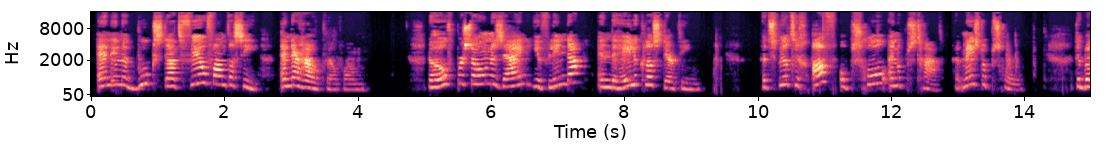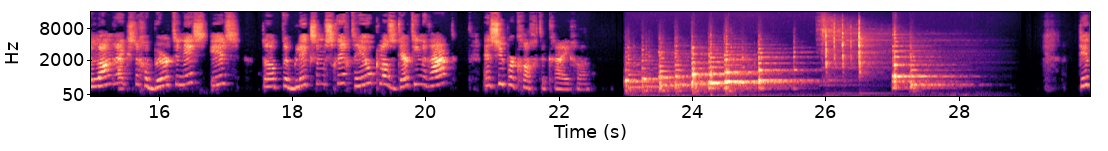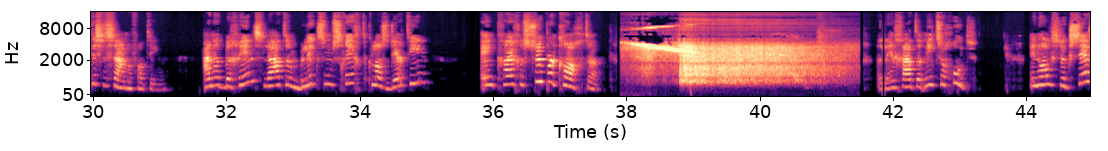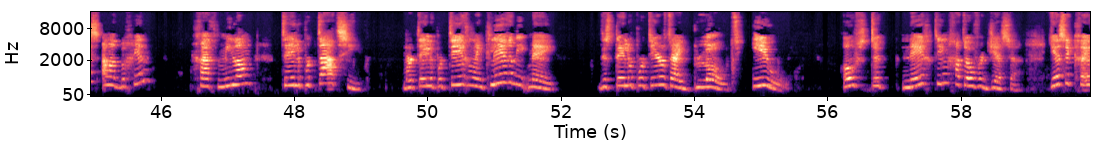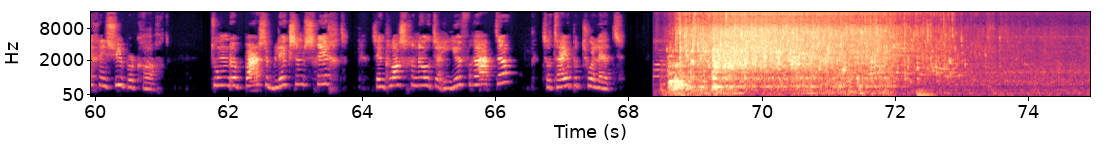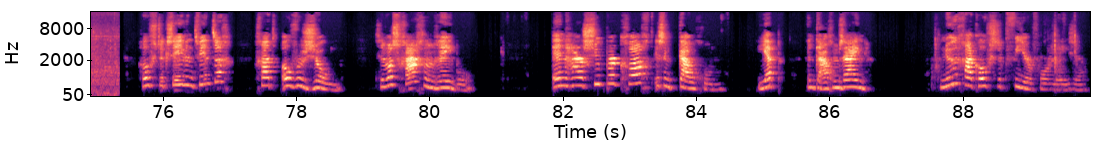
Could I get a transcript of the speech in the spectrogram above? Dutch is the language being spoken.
En in het boek staat veel fantasie en daar hou ik wel van. De hoofdpersonen zijn Jevlinda en de hele klas 13. Het speelt zich af op school en op straat, het meest op school. De belangrijkste gebeurtenis is dat de bliksemschicht heel klas 13 raakt en superkrachten krijgen. Dit is de samenvatting. Aan het begin slaat een bliksemschicht klas 13 en krijgen superkrachten. Alleen gaat het niet zo goed. In hoofdstuk 6 aan het begin krijgt Milan teleportatie. Maar teleporteren zijn kleren niet mee. Dus teleporteert hij bloot. Eeuw. Hoofdstuk 19 gaat over Jesse. Jesse kreeg geen superkracht. Toen de paarse bliksemschicht zijn klasgenoten en juf raakte, zat hij op het toilet. Hoofdstuk 27 gaat over Zoe. Ze was graag een rebel. En haar superkracht is een kauwgom. Jep, een kauwgom zijn. Nu ga ik hoofdstuk 4 voorlezen.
